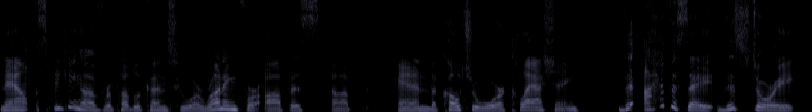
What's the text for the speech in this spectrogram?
Now speaking of republicans who are running for office uh, and the culture war clashing th- i have to say this story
